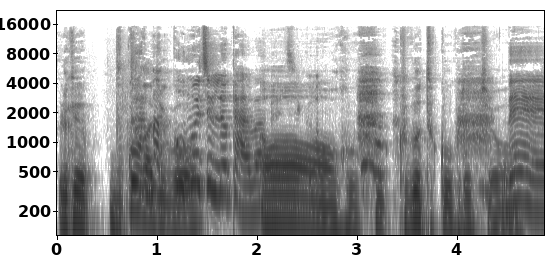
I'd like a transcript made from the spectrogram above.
이렇게 묶어가지고. 고무줄로 감아가지고. 어, 그, 그, 그거 듣고 그랬죠. 네.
